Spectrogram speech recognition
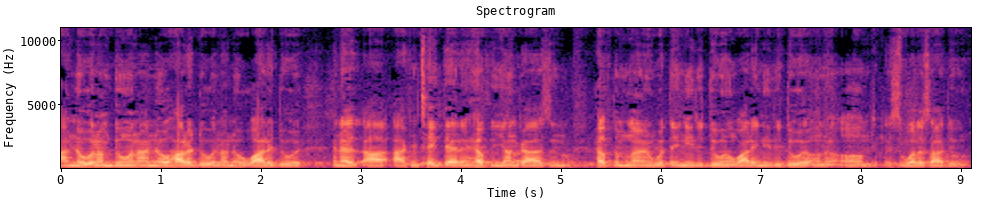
I know what I'm doing, I know how to do it, and I know why to do it, and I, I can take that and help the young guys and help them learn what they need to do and why they need to do it on a, um, as well as I do.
